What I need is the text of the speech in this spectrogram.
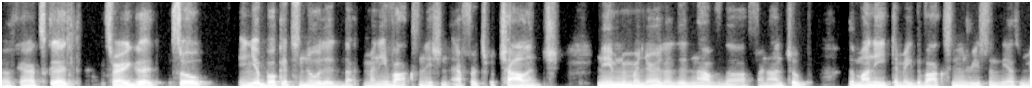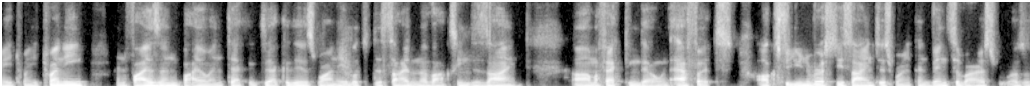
Okay, that's good. It's very good. So, in your book, it's noted that many vaccination efforts were challenged. Namely, Moderna didn't have the financial the money to make the vaccine as recently as May 2020, and Pfizer and BioNTech executives were unable to decide on the vaccine design um, affecting their own efforts. Oxford University scientists weren't convinced the virus was a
